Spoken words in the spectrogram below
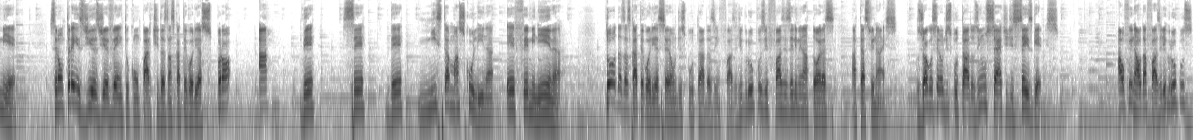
me. Serão três dias de evento com partidas nas categorias Pro, A, B, C, D, mista masculina e feminina. Todas as categorias serão disputadas em fase de grupos e fases eliminatórias até as finais. Os jogos serão disputados em um set de seis games. Ao final da fase de grupos,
